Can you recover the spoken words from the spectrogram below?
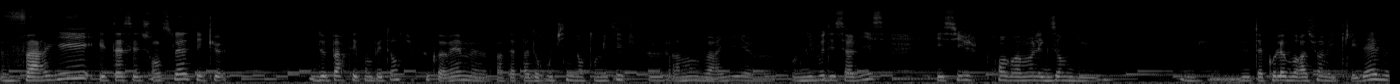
varié et tu as cette chance-là, c'est que de par tes compétences, tu peux quand même, euh, enfin t'as pas de routine dans ton métier, tu peux vraiment varier euh, au niveau des services. Et si je prends vraiment l'exemple du- de ta collaboration avec les devs,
